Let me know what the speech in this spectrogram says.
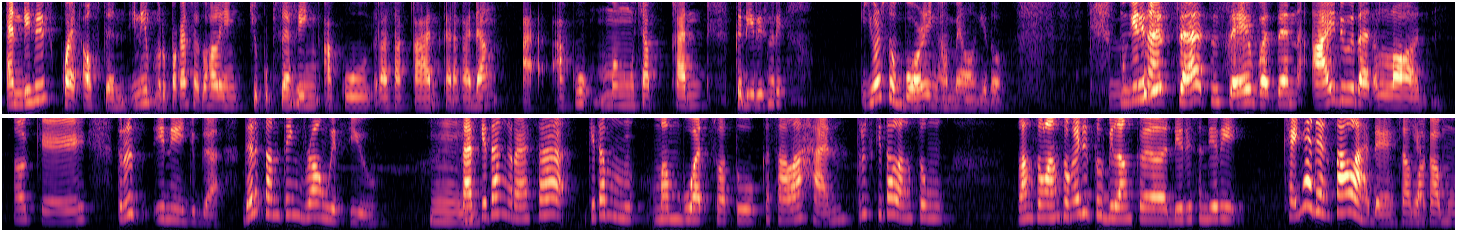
and this is quite often ini merupakan satu hal yang cukup sering aku rasakan. Kadang-kadang aku mengucapkan ke diri sendiri you're so boring Amel gitu. Mungkin this is sad to say but then I do that a lot. Oke, terus ini juga, there's something wrong with you. Hmm. Saat kita ngerasa kita mem- membuat suatu kesalahan, terus kita langsung langsung langsung aja tuh bilang ke diri sendiri, kayaknya ada yang salah deh sama Iya. kamu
